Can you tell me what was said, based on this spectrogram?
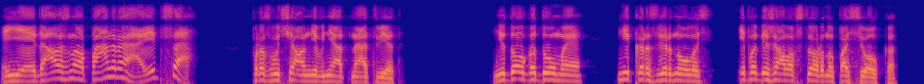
Ей должно понравиться, прозвучал невнятный ответ. Недолго думая, Ника развернулась и побежала в сторону поселка.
